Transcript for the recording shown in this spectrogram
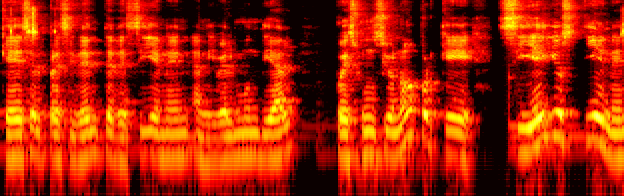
que es el presidente de CNN a nivel mundial, pues funcionó porque si ellos tienen,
